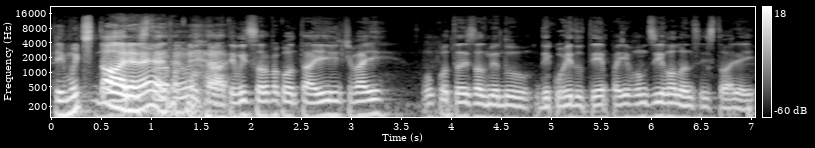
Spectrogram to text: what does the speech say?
Tem muita história, muita né? História pra contar. Tem muita história pra contar aí. A gente vai. Vamos contando isso no decorrer do tempo aí, vamos desenrolando essa história aí.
